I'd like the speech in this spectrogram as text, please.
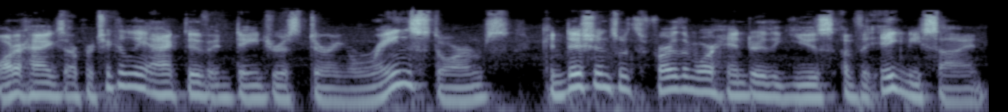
Water hags are particularly active and dangerous during rainstorms, conditions which furthermore hinder the use of the Igni sign,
